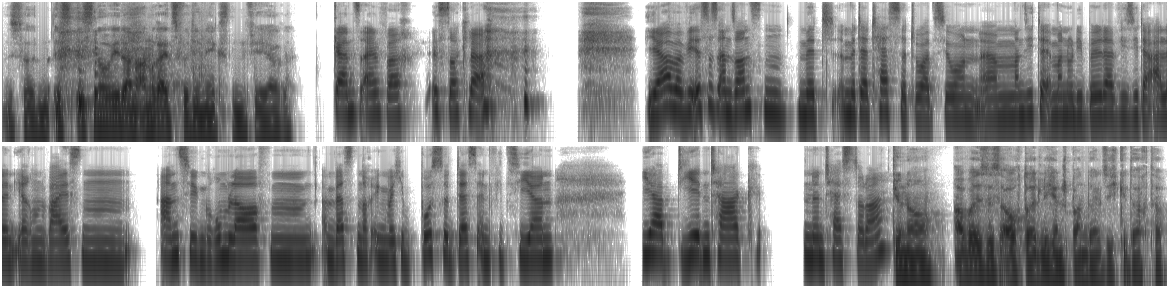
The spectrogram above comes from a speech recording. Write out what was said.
Ist, ist, ist nur wieder ein Anreiz für die nächsten vier Jahre. Ganz einfach, ist doch klar. ja, aber wie ist es ansonsten mit, mit der Testsituation? Ähm, man sieht ja immer nur die Bilder, wie sie da alle in ihren weißen Anzügen rumlaufen, am besten noch irgendwelche Busse desinfizieren. Ihr habt jeden Tag einen Test, oder? Genau, aber es ist auch deutlich entspannter, als ich gedacht habe.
